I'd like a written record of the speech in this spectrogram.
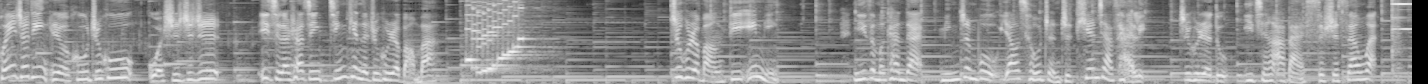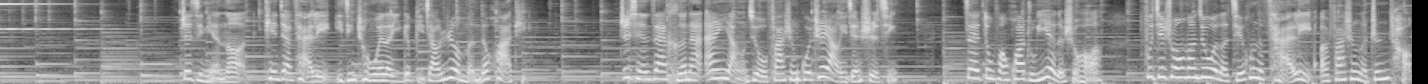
欢迎收听热乎知乎，我是芝芝，一起来刷新今天的知乎热榜吧。知乎热榜第一名，你怎么看待民政部要求整治天价彩礼？知乎热度一千二百四十三万。这几年呢，天价彩礼已经成为了一个比较热门的话题。之前在河南安阳就发生过这样一件事情，在洞房花烛夜的时候啊，夫妻双方就为了结婚的彩礼而发生了争吵。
